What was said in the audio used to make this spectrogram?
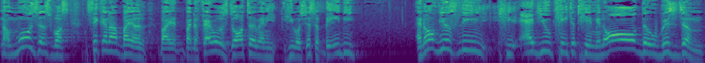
Now Moses was taken up by a, by, by the Pharaoh's daughter when he, he was just a baby. And obviously she educated him in all the wisdom,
